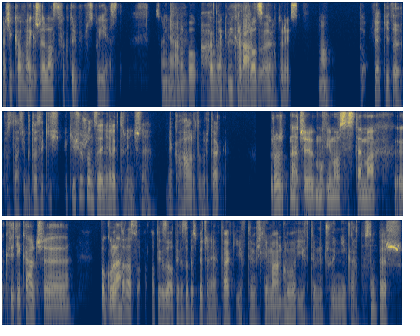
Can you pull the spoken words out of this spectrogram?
macie kawałek żelastwa, który po prostu jest. Co nie? Albo kawałek mikroklocka, który jest. No. To w jakiej to jest postaci? Bo to jest jakieś, jakieś urządzenie elektroniczne jako hardware, tak? Róż, znaczy mówimy o systemach y, critical, czy w ogóle? No teraz o tych, o tych zabezpieczeniach, tak? I w tym ślimaku, mhm. i w tym czujnikach. To są też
